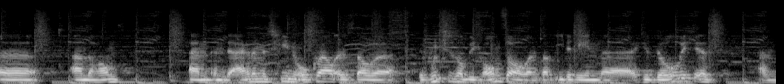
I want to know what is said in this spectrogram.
uh, aan de hand. En een derde misschien ook wel is dat we de voetjes op de grond houden. Dat iedereen uh, geduldig is en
